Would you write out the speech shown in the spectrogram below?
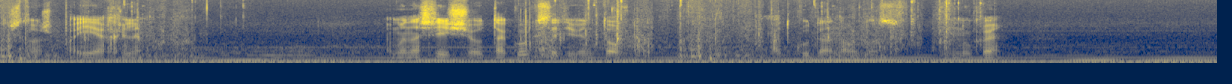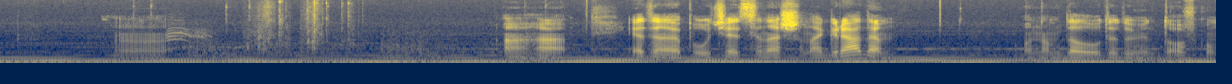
Ну что ж, поехали. Мы нашли еще вот такую, кстати, винтовку. Откуда она у нас? Ну-ка. А. Ага. Это, получается, наша награда. Он нам дал вот эту винтовку.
